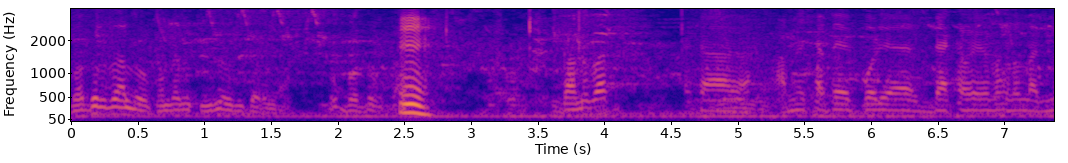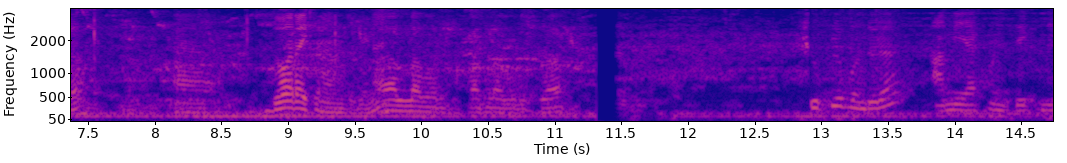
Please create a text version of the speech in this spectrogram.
ভদ্রতা লোক ওনরা তো তুলে অধিকার না। খুব ভদ্রতা ধন্যবাদ। এটা আপনার সাথে পরে দেখা হয়ে ভালো লাগল। দোয়া রাখেন আমাদের জন্য আল্লাহ পাগলা সুপ্রিয় বন্ধুরা আমি এখন যেখানে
